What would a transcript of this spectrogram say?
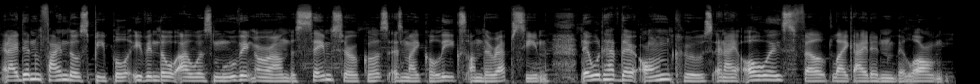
And I didn't find those people, even though I was moving around the same circles as my colleagues on the rap scene. They would have their own crews, and I always felt like I didn't belong.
